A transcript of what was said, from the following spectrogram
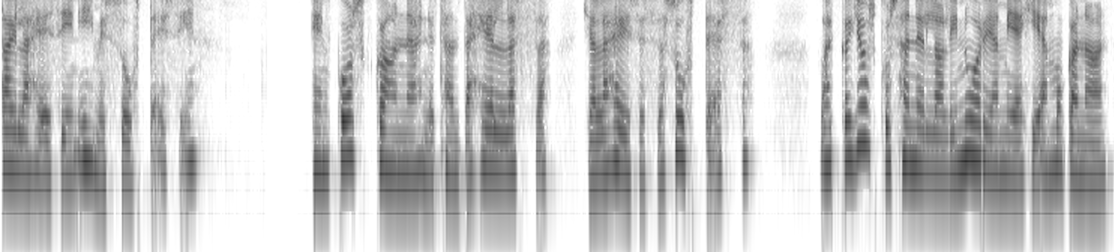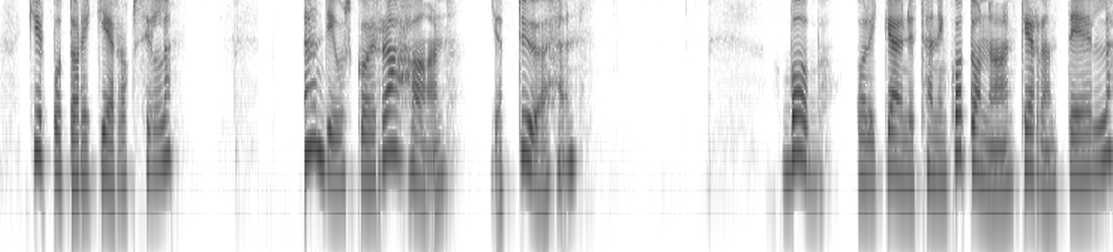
tai läheisiin ihmissuhteisiin. En koskaan nähnyt häntä hellässä ja läheisessä suhteessa, vaikka joskus hänellä oli nuoria miehiä mukanaan kirpputorikierroksilla. Andy uskoi rahaan ja työhön. Bob oli käynyt hänen kotonaan kerran teellä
